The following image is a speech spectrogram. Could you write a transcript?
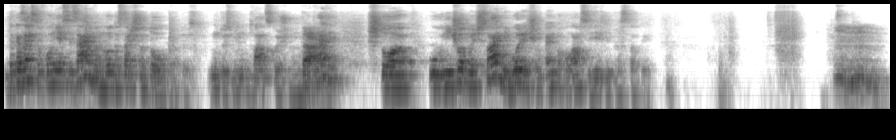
доказательства вполне осязаемо, но достаточно долго, то есть, ну то есть минут 20 точно нужно Да. потратить, что у нечетного числа не более чем n пополам свидетелей простоты. М.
